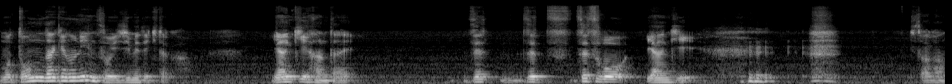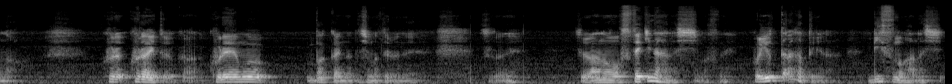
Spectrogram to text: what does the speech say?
もうどんだけの人数をいじめてきたか。ヤンキー反対。ぜ、絶、絶望、ヤンキー。ちょっとあかんな。暗暗いというか、クレームばっかりになってしまってるんで、ちょっとね、ちょっとあの、素敵な話しますね。これ言ってなかったっけな。リスの話。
